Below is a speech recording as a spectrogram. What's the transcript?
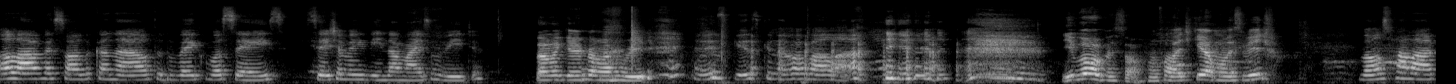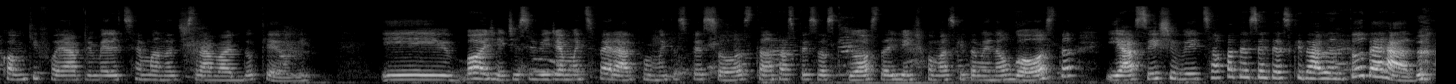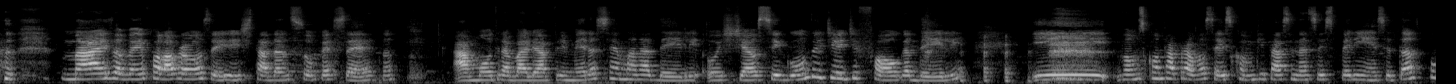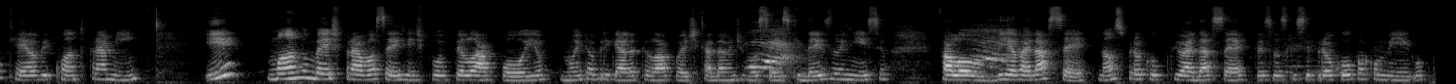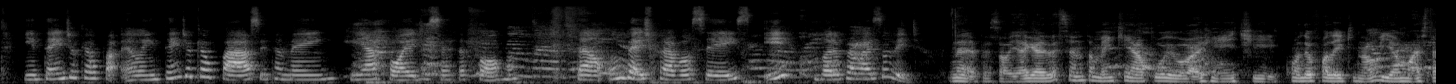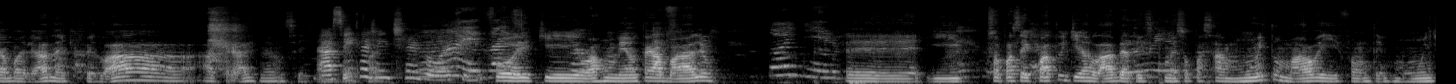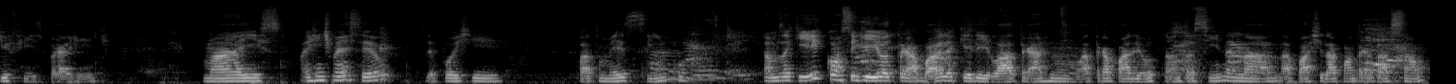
Olá pessoal do canal, tudo bem com vocês? Seja bem-vindo a mais um vídeo. Estamos aqui para mais um vídeo. Eu esqueço que não pra falar. e bom pessoal, vamos falar de que amor nesse vídeo? Vamos falar como que foi a primeira semana de trabalho do Kelvin. E, bom, gente, esse vídeo é muito esperado por muitas pessoas, tanto as pessoas que gostam da gente como as que também não gostam, e assiste o vídeo só pra ter certeza que tá dando tudo errado. Mas eu venho falar pra vocês, gente, tá dando super certo. Amor trabalhou a primeira semana dele, hoje já é o segundo dia de folga dele. E vamos contar pra vocês como que tá sendo essa experiência, tanto pro Kelvin quanto pra mim. E Mando um beijo pra vocês, gente, por, pelo apoio. Muito obrigada pelo apoio de cada um de vocês que desde o início falou, Bia, vai dar certo. Não se preocupe que vai dar certo. Pessoas que se preocupam comigo, entende o que eu, eu entende o que eu passo e também me apoia de certa forma. Então, um beijo pra vocês e bora pra mais um vídeo. É, pessoal, e agradecendo também quem apoiou a gente quando eu falei que não ia mais trabalhar, né? Que foi lá atrás, né? Não sei. Assim que a gente chegou aqui. Foi que eu arrumei um trabalho. É, e só passei quatro dias lá, a Beatriz começou a passar muito mal e foi um tempo muito difícil pra gente. Mas a gente venceu depois de quatro meses, cinco. Estamos aqui, consegui o trabalho, aquele lá atrás não atrapalhou tanto assim, né, na, na parte da contratação.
